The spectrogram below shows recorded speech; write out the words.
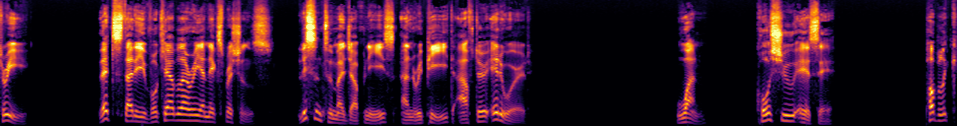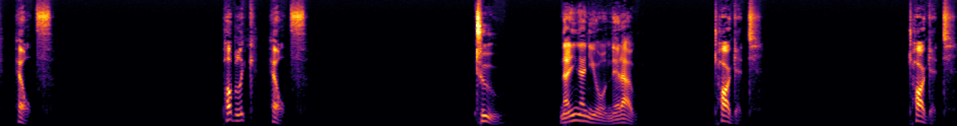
Three. Let's study vocabulary and expressions. Listen to my Japanese and repeat after Edward. 1. 公衆衛生 Public health. Public health. 2. 何々を狙う Target. Target.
